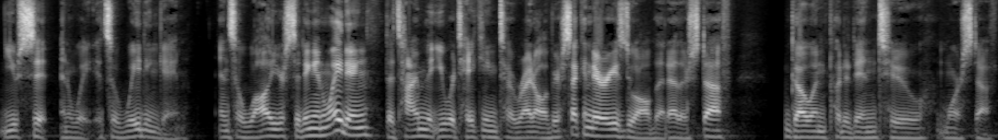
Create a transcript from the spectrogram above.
you sit and wait. It's a waiting game. And so while you're sitting and waiting, the time that you were taking to write all of your secondaries, do all that other stuff, go and put it into more stuff.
